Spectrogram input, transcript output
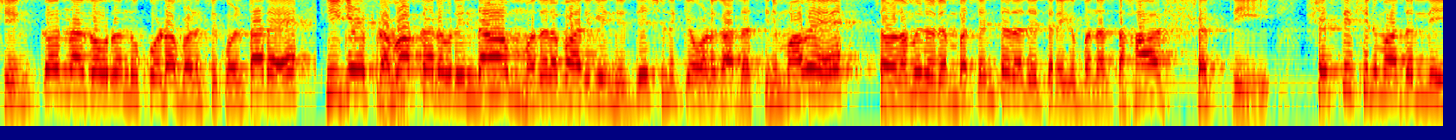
ಶಂಕರ್ ನಾಗ್ ಅವರನ್ನು ಕೂಡ ಬಳಸಿಕೊಳ್ತಾರೆ. ಹೀಗೆ ಪ್ರಭಾಕರ್ ಅವರಿಂದ ಮೊದಲ ಬಾರಿಗೆ ನಿರ್ದೇಶನಕ್ಕೆ ಒಳಗಾದ ಸಿನಿಮಾವೇ ಸಾವಿರದ ಒಂಬೈನೂರ ಎಂಬತ್ತೆಂಟರಲ್ಲಿ ತೆರೆಗೆ ಬಂದಂತಹ ಶಕ್ತಿ. ಶಕ್ತಿ ಸಿನಿಮಾದಲ್ಲಿ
